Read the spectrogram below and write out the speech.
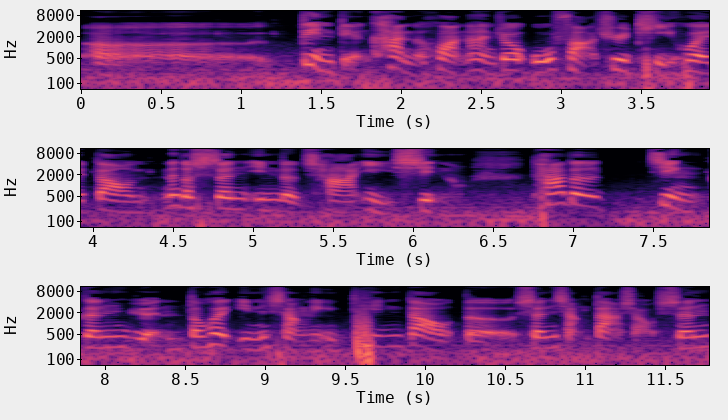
呃，定点看的话，那你就无法去体会到那个声音的差异性哦。它的近跟远都会影响你听到的声响大小声。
